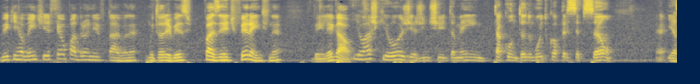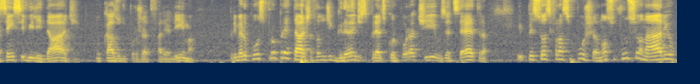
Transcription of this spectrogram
vê que realmente esse é o padrão inevitável, né? Muitas das vezes fazer diferente, né? Bem legal. E eu acho que hoje a gente também está contando muito com a percepção e a sensibilidade, no caso do projeto Faria Lima, primeiro com os proprietários, está falando de grandes prédios corporativos, etc. E pessoas que falam assim, puxa, nosso funcionário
